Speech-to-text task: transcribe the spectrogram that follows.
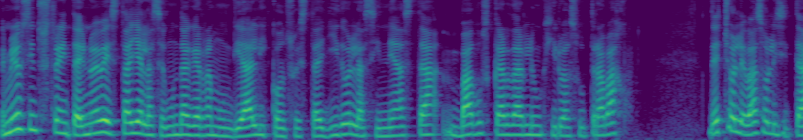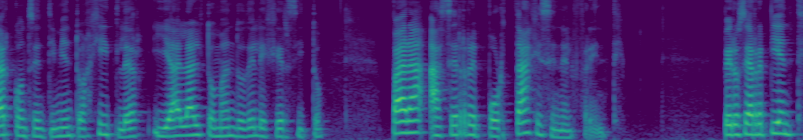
En 1939 estalla la Segunda Guerra Mundial y con su estallido la cineasta va a buscar darle un giro a su trabajo. De hecho, le va a solicitar consentimiento a Hitler y al alto mando del ejército para hacer reportajes en el frente. Pero se arrepiente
